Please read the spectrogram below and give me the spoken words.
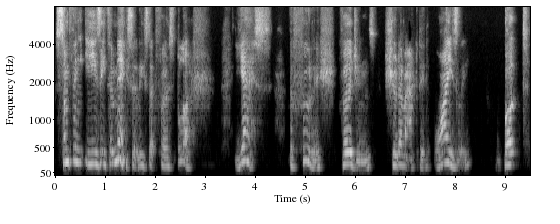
something easy to miss, at least at first blush. Yes, the foolish virgins should have acted wisely, but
